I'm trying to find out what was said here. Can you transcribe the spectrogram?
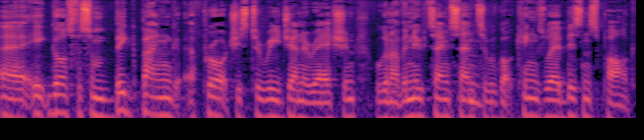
uh, it goes for some big bang approaches to regeneration. We're going to have a new town centre, mm. we've got Kingsway Business Park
